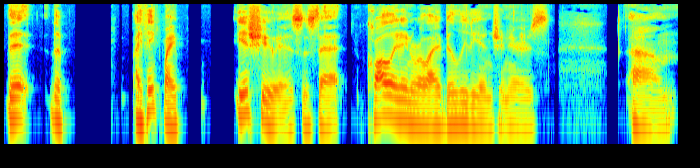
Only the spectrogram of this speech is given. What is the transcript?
the the I think my issue is is that quality and reliability engineers um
